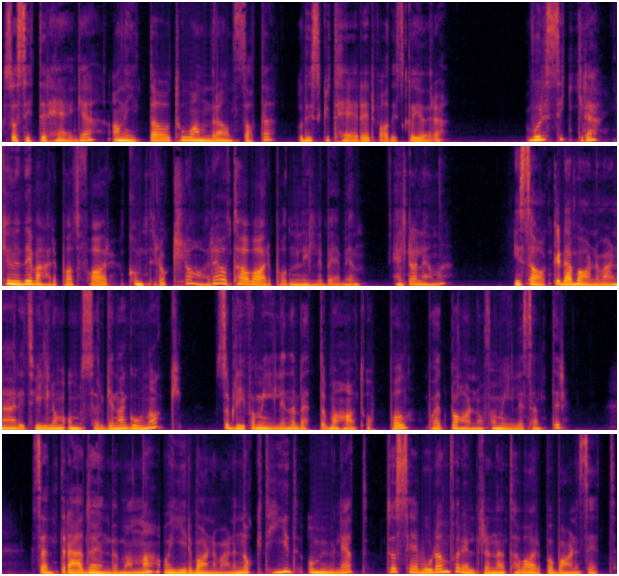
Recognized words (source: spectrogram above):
så sitter Hege, Anita og to andre ansatte og diskuterer hva de skal gjøre. Hvor sikre kunne de være på at far kom til å klare å ta vare på den lille babyen, helt alene? I saker der barnevernet er i tvil om omsorgen er god nok, så blir familiene bedt om å ha et opphold på et barne- og familiesenter Senteret er døgnbemanna og gir barnevernet nok tid og mulighet til å se hvordan foreldrene tar vare på barnet sitt,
